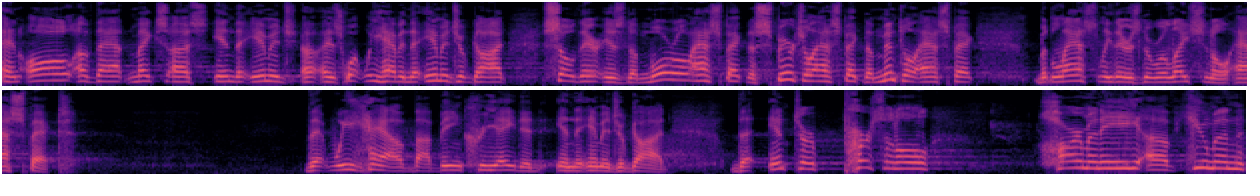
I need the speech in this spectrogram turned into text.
and all of that makes us in the image, uh, is what we have in the image of God. So there is the moral aspect, the spiritual aspect, the mental aspect, but lastly there's the relational aspect that we have by being created in the image of God. The interpersonal harmony of human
